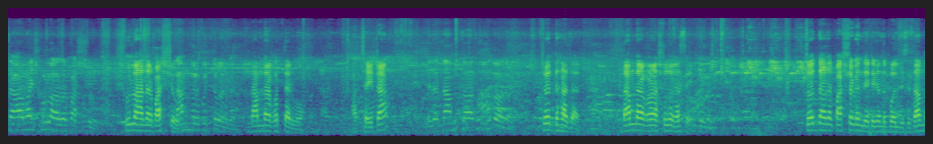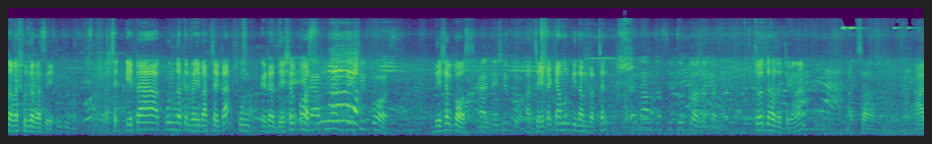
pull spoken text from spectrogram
চাওয়া ভাই ষোলো হাজার পাঁচশো। ষোলো হাজার পাঁচশো। দাম দর করতে পারবেন। দাম দর করতে পারব। আচ্ছা এটা? এটার দাম চাওয়া চোদ্দ হাজার। চোদ্দ হাজার। দাম দর করার সুযোগ আছে? চোদ্দ হাজার পাঁচশো কিন্তু এটা কিন্তু বলতেছে। দাম দর করার সুযোগ আছে? আচ্ছা এটা কোন জাতের ভাই বাচ্চা এটা? কোন এটা দেশের কস এটা আপনার দেশির কস দেশের কস হ্যাঁ দেশির কস আচ্ছা এটা কেমন কি দাম চাচ্ছেন? দাম চাচ্ছি চোদ্দ হাজার টাকা। চোদ্দ হাজার টাকা না? আচ্ছা আর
